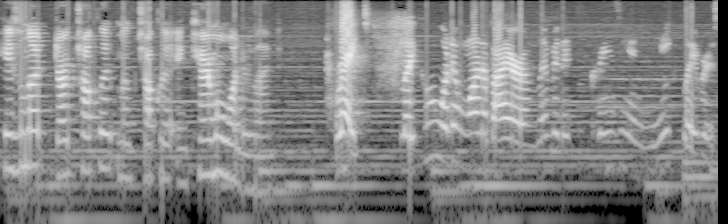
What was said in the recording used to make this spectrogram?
hazelnut, dark chocolate, milk chocolate, and caramel wonderland. Right. Like who wouldn't want to buy our unlimited, crazy, and unique flavors?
